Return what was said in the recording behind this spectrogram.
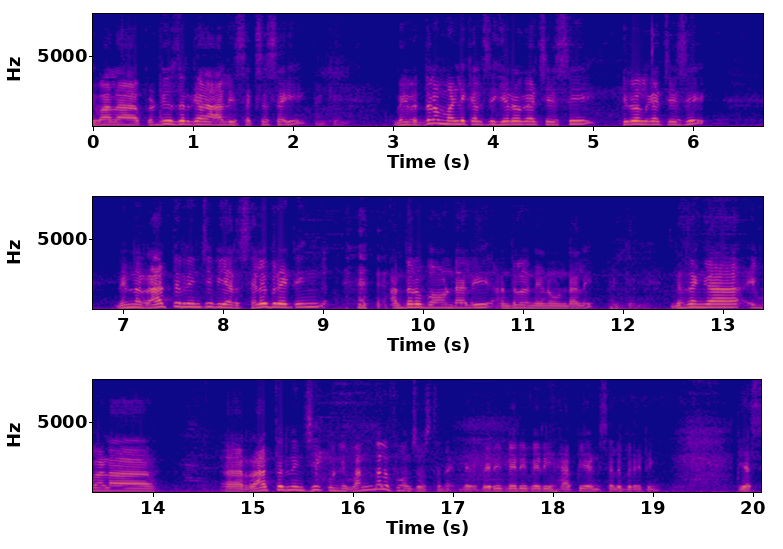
ఇవాళ ప్రొడ్యూసర్గా ఆలీ సక్సెస్ అయ్యి మేమిద్దరం మళ్ళీ కలిసి హీరోగా చేసి హీరోలుగా చేసి నిన్న రాత్రి నుంచి వీఆర్ సెలబ్రేటింగ్ అందరూ బాగుండాలి అందులో నేను ఉండాలి. నిజంగా ఇవాళ రాత్రి నుంచి కొన్ని వందల ఫోన్స్ వస్తున్నాయి. We're very very very happy and celebrating yes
